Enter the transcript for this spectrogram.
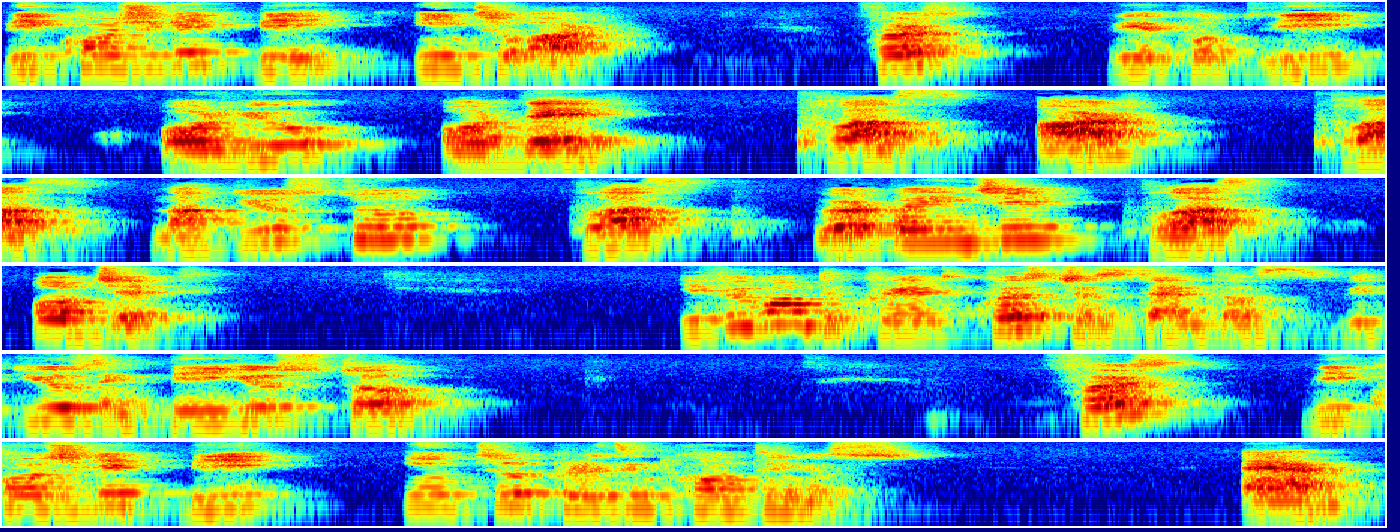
we conjugate be into are. First, we put we or you or they plus are plus not used to plus verb ing plus object. If we want to create question sentence with using be used to, first we conjugate be into present continuous. Am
